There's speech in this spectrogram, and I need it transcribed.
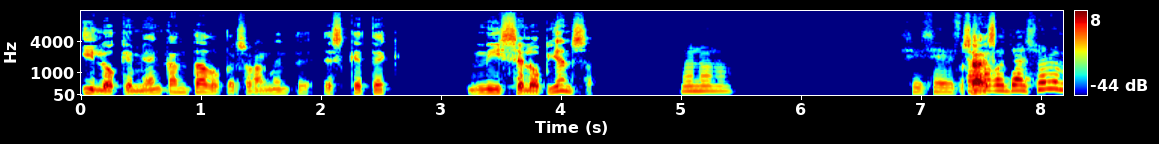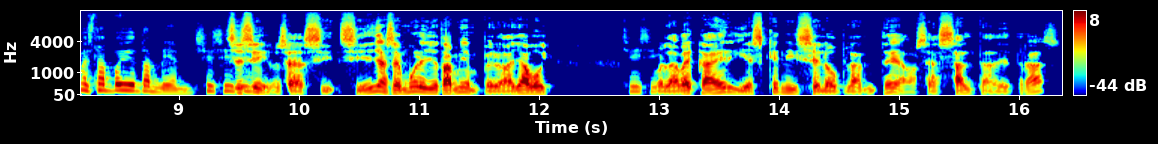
Y lo que me ha encantado personalmente es que Tech ni se lo piensa. No, no, no. Si se sea, estaca es- contra el suelo, me estampo yo también. Sí, sí, Sí, sí. sí, o sea, si, si ella se muere yo también, pero allá voy. Sí, sí. Pues la ve caer y es que ni se lo plantea, o sea, salta detrás,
